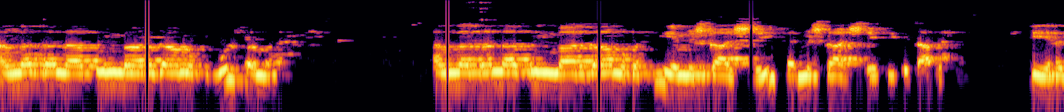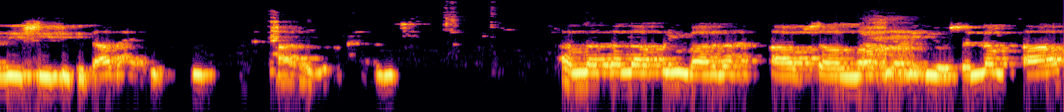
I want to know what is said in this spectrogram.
اللہ تعالیٰ اپنی بارگاہ مقبول فرمائے۔ اللہ تعالیٰ اپنی بارگاہ مقبول یہ مشکا شریف ہے مشکا شریف کی کتاب ہے۔ یہ حدیث شریف کی کتاب ہے۔ اللہ تعالیٰ اپنی بارگاہ، آپ صلی اللہ علیہ وسلم، آپ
